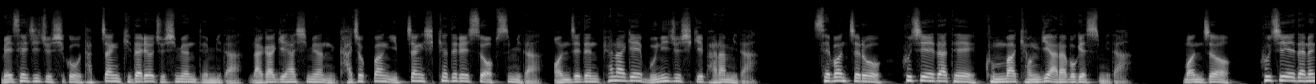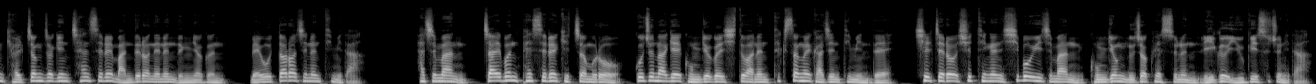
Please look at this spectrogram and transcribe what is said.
메시지 주시고 답장 기다려 주시면 됩니다. 나가기 하시면 가족방 입장 시켜드릴 수 없습니다. 언제든 편하게 문의 주시기 바랍니다. 세 번째로 후지에다 대 군마 경기 알아보겠습니다. 먼저 후지에다는 결정적인 찬스를 만들어내는 능력은 매우 떨어지는 팀이다. 하지만 짧은 패스를 기점으로 꾸준하게 공격을 시도하는 특성을 가진 팀인데 실제로 슈팅은 15위지만 공격 누적 횟수는 리그 6위 수준이다.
